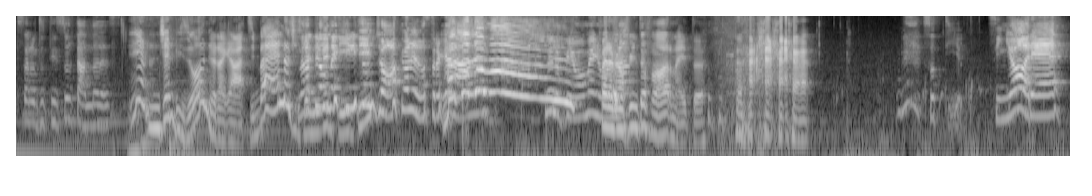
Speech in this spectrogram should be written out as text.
Stanno tutti insultando adesso. Io non c'è bisogno, ragazzi. Bello, ci Non siamo abbiamo mai divertiti. finito un gioco nel nostro Ma canale. quando mai? Noi non finiamo mai Però nulla. abbiamo finito Fortnite. Sottile. Signore!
